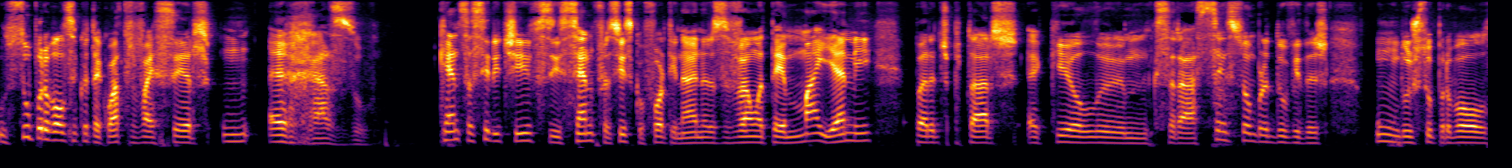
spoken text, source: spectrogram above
O Super Bowl 54 vai ser um arraso. Kansas City Chiefs e San Francisco 49ers vão até Miami para disputar aquele hum, que será, sem sombra de dúvidas, um dos Super Bowl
